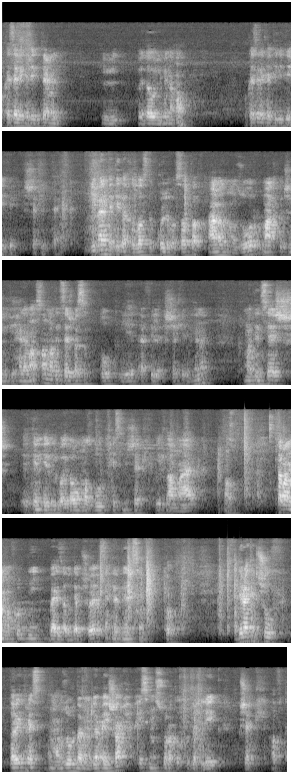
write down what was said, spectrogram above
وكذلك هتيجي تعمل البيضاوي اللي هنا أهو. وكذلك هتيجي تقفل الشكل بتاعك. يبقى انت كده خلصت بكل بساطة عمل منظور ما اعتقدش ان في حاجة ناقصة ما تنساش بس الخطوط اللي هي تقفل الشكل من هنا وما تنساش تنقل البيضاوي مظبوط بحيث ان الشكل يطلع معاك مظبوط. طبعا المفروض دي بارزه قدام شوية بس إحنا بنرسم طرق. دلوقتي هتشوف طريقة رسم المنظور ده من غير أي شرح بحيث إن الصورة تتضح ليك بشكل أفضل.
